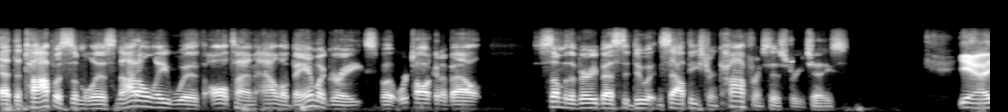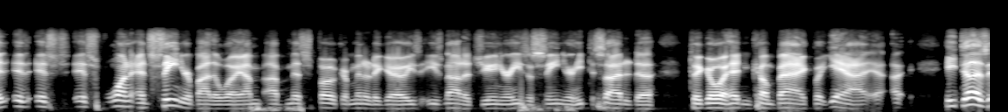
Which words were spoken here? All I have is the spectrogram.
at the top of some lists, not only with all time Alabama greats, but we're talking about some of the very best to do it in Southeastern Conference history, Chase. Yeah, it, it's it's one and senior by the way. I'm, I misspoke a minute ago. He's he's not a junior. He's a senior. He decided to to go ahead and come back. But yeah, he does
